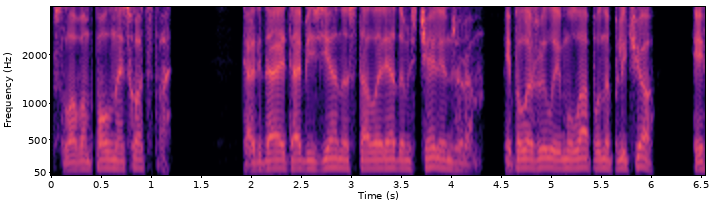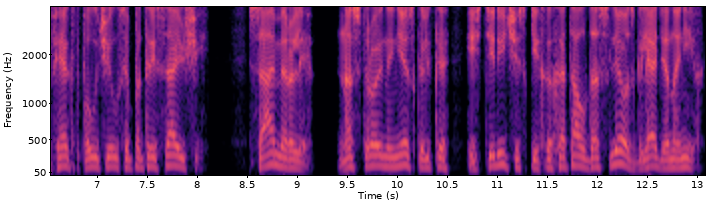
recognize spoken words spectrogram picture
Словом, полное сходство. Когда эта обезьяна стала рядом с Челленджером и положила ему лапу на плечо, эффект получился потрясающий. Саммерли, настроенный несколько истерически, хохотал до слез, глядя на них.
